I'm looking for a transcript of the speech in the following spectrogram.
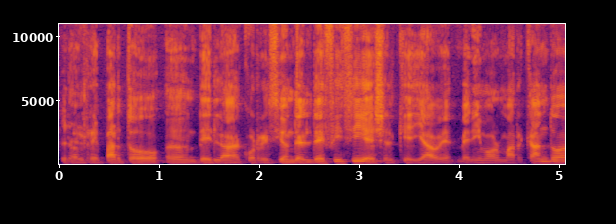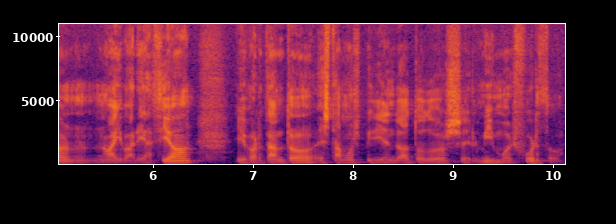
Pero el reparto eh, de la corrección del déficit es el que ya venimos marcando, no hay variación y por tanto estamos pidiendo a todos el mismo esfuerzo.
